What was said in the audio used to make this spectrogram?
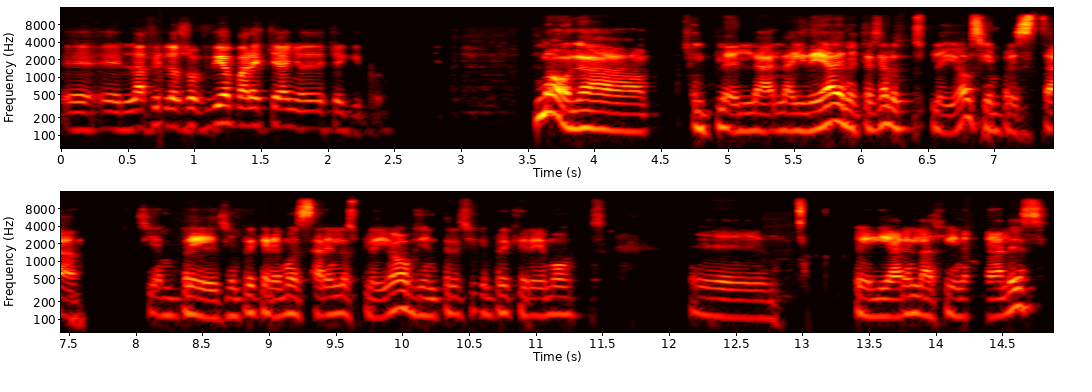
eh, eh, la filosofía para este año de este equipo. No, la, la, la idea de meterse a los playoffs siempre está. Siempre, siempre queremos estar en los playoffs, siempre, siempre queremos eh, pelear en las finales.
